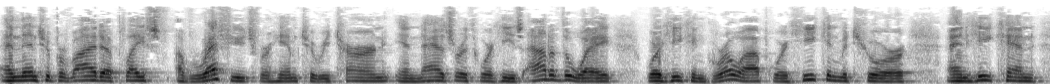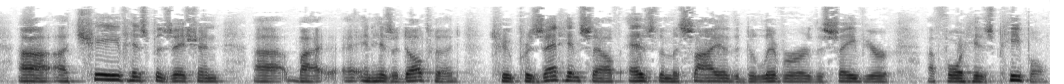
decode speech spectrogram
and then to provide a place of refuge for him to return in Nazareth where he's out of the way, where he can grow up, where he can mature, and he can uh, achieve his position uh, by in his adulthood to present himself as the Messiah, the deliverer, the Savior uh, for his people.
